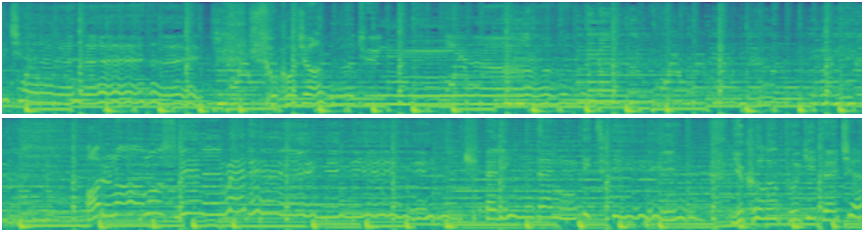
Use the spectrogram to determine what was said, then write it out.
Gidecek Şu koca dünya. Ar namus bilmedik Elinden itin Yıkılıp gidecek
